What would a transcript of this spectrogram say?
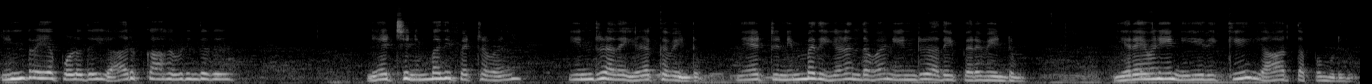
இன்றைய பொழுது யாருக்காக விடிந்தது நேற்று நிம்மதி பெற்றவன் இன்று அதை இழக்க வேண்டும். நேற்று நிம்மதி இழந்தவன் இன்று அதை பெற வேண்டும். இறைவனின் நீதிக்கு யார் தப்ப முடியும்?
